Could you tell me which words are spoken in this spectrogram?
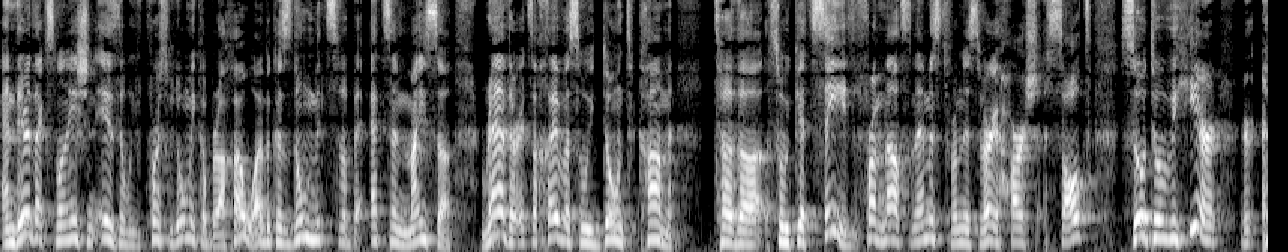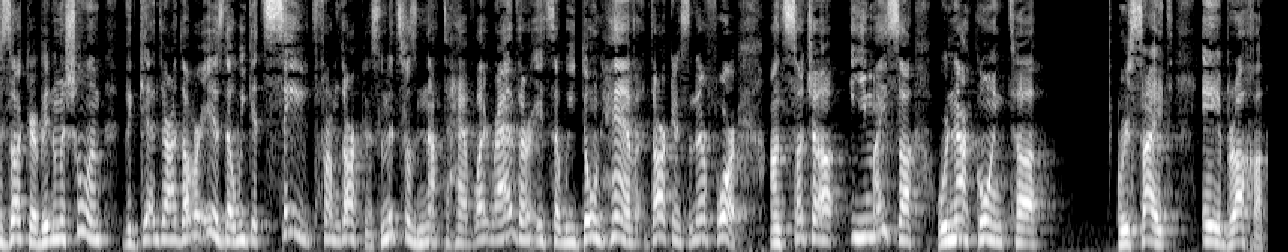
and there the explanation is that we, of course, we don't make a bracha. Why? Because no mitzvah be'etzem maisa. Rather, it's a chayva, so we don't come to the, so we get saved from Melch's Nemes, from this very harsh assault. So to over here, Zakir bin Meshulam, the Gedar Adavar is that we get saved from darkness. The mitzvah is not to have light, rather it's that we don't have darkness, and therefore, on such a imaisa, we're not going to recite a bracha.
